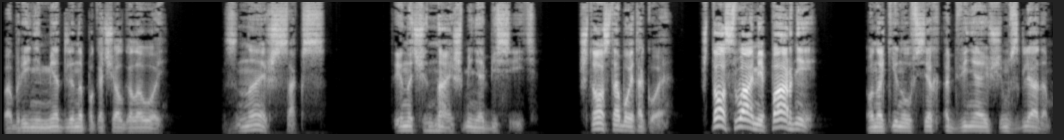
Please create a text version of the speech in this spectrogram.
Фабрини медленно покачал головой. Знаешь, Сакс, ты начинаешь меня бесить. Что с тобой такое? Что с вами, парни? Он окинул всех обвиняющим взглядом.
